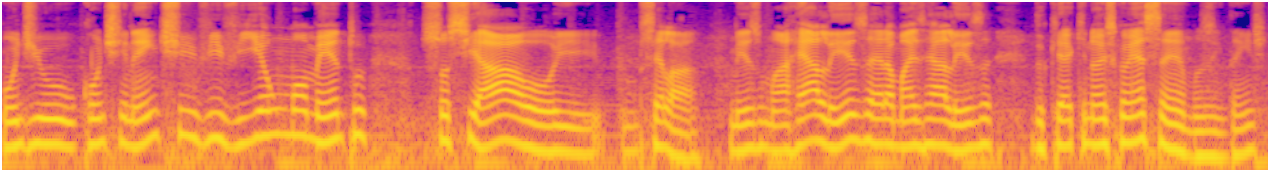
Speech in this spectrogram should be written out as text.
onde o continente vivia um momento social e, sei lá, mesmo a realeza era mais realeza do que a que nós conhecemos, entende?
